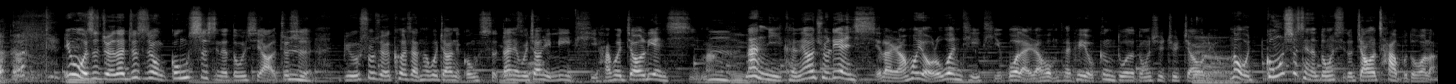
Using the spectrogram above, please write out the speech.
因为我是觉得，就是这种公式型的东西啊，就是嗯比如数学课上他会教你公式，但也会教你例题，还会教练习嘛。嗯那你肯定要去练习了，然后有了问题提过来，然后我们才可以有更多的东西去交流。啊那我公式性的东西都教的差不多了，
